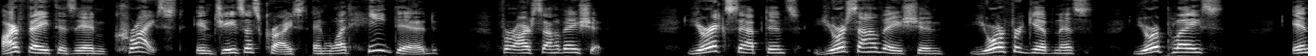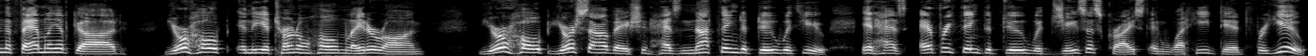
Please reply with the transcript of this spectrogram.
Our faith is in Christ, in Jesus Christ and what he did for our salvation. Your acceptance, your salvation, your forgiveness, your place in the family of God, your hope in the eternal home later on, your hope, your salvation has nothing to do with you. It has everything to do with Jesus Christ and what he did for you.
